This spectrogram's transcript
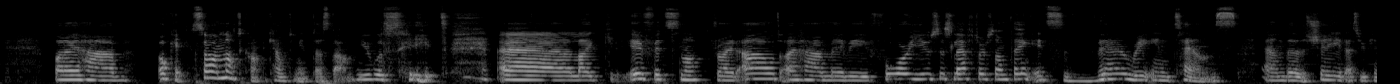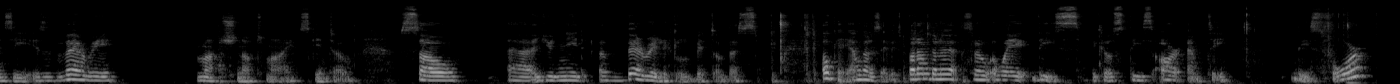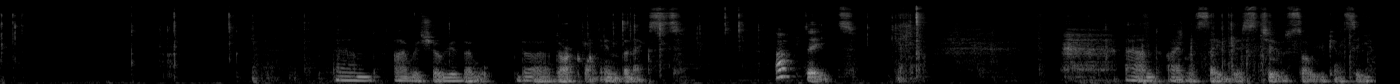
But I have Okay, so I'm not counting it as done. You will see it. Uh, like if it's not dried out, I have maybe four uses left or something. It's very intense and the shade, as you can see, is very much not my skin tone. So uh, you need a very little bit of this. Okay, I'm gonna save it, but I'm gonna throw away these because these are empty. These four. And I will show you the, the dark one in the next update. And I will save this too so you can see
